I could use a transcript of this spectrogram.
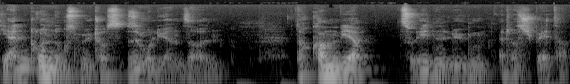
die einen Gründungsmythos simulieren sollen. Doch kommen wir zu edlen Lügen etwas später.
